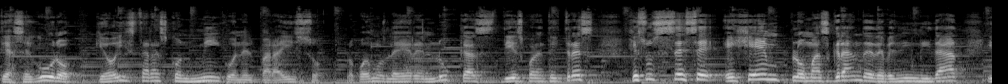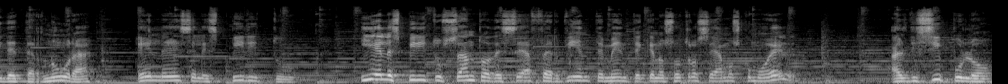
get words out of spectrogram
te aseguro que hoy estarás conmigo en el paraíso. Lo podemos leer en Lucas 10:43. Jesús es ese ejemplo más grande de benignidad y de ternura. Él es el Espíritu y el Espíritu Santo desea fervientemente que nosotros seamos como Él. Al discípulo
